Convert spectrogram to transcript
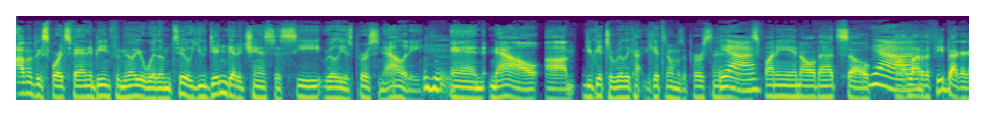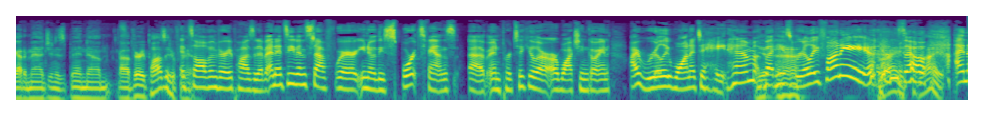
I'm a big sports fan and being familiar with him too, you didn't get a chance to see really his personality. Mm-hmm. And now um, you get to really you get to know him as a person. Yeah. He's funny and all that. So Yeah. uh, a lot of the feedback I got to imagine has been um, uh, very positive for It's him. all been very positive. And it's even stuff where, you know, these sports fans uh, in particular are watching going, I really wanted to hate him, but he's really funny. Right, so, right. and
